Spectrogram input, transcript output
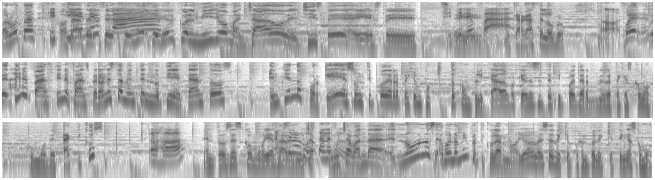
Marmota, o sea, se, vio, el colmillo manchado del chiste. Este. Sí, tiene eh, fans. Me cargaste el hombro. No, tiene, fans. tiene fans, pero honestamente no tiene tantos. Entiendo por qué es un tipo de RPG un poquito complicado, porque es este tipo de RPGs como, como de tácticos. Ajá. Entonces, como ya sabes, mucha, banda, eh, no, no sé, bueno, a mí en particular no. Yo a veces de que, por ejemplo, de que tengas como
